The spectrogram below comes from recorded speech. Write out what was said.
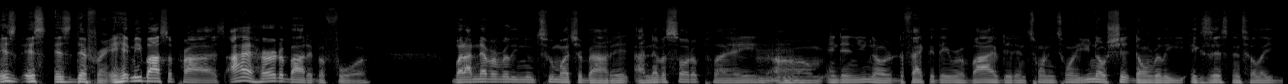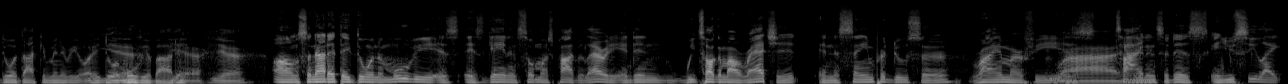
it's it's it's different. It hit me by surprise. I had heard about it before, but I never really knew too much about it. I never saw the play, Mm-hmm. um, and then you know the fact that they revived it in 2020. You know, shit don't really exist until they do a documentary or they do a movie about it. Yeah, yeah. Um, so now that they're doing a movie, is is gaining so much popularity, and then we talking about Ratched, and the same producer Ryan Murphy Right. is tied into this, and you see like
